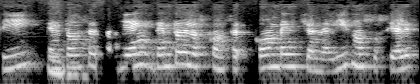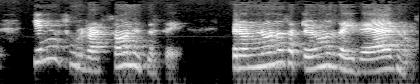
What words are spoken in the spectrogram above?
¿sí? Entonces también dentro de los convencionalismos sociales tienen sus razones de ser, pero no nos atrevemos a idearnos.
